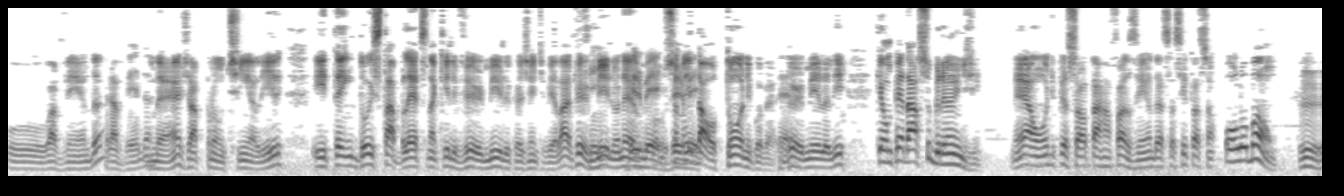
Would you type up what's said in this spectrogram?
o, a venda. Para venda. Né, já prontinha ali. E tem dois tabletes naquele vermelho que a gente vê lá. Vermelho, Sim, né? Vermelho. Meio daltônico, velho. É. Vermelho ali. Que é um pedaço grande né, onde o pessoal estava fazendo essa situação. Ô Lobão, hum.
